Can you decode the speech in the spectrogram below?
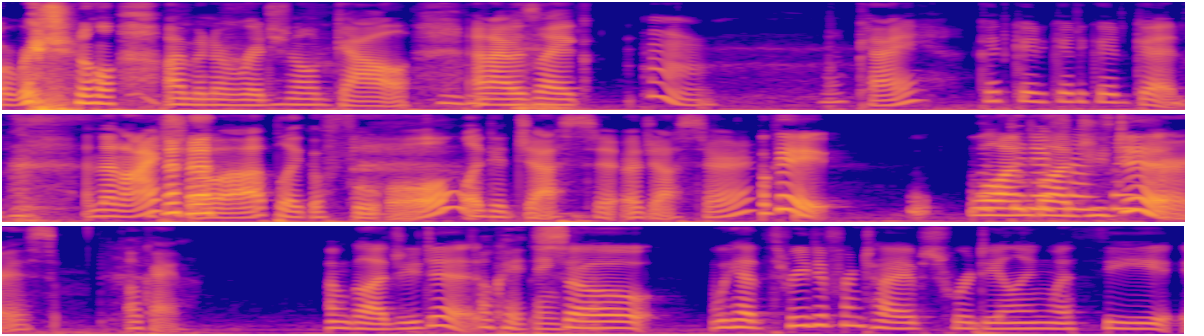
original. I'm an original gal, and I was like, hmm, okay, good, good, good, good, good. And then I show up like a fool, like a jester, a jester. Okay. Well, I'm glad you did. Okay, I'm glad you did. Okay, thank so we had three different types. We're dealing with the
